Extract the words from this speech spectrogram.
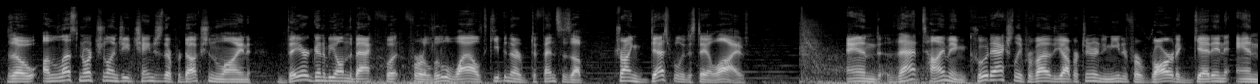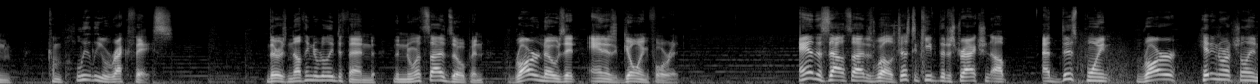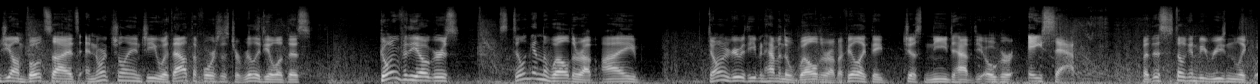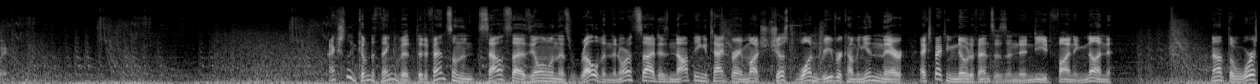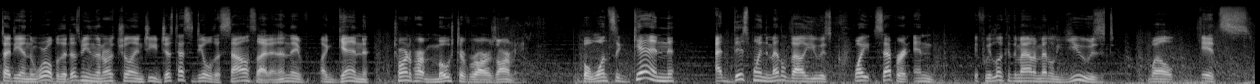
So unless North Chilean G changes their production line, they are going to be on the back foot for a little while, keeping their defenses up, trying desperately to stay alive. And that timing could actually provide the opportunity needed for RAR to get in and completely wreck face. There's nothing to really defend, the north side's open, RAR knows it and is going for it. And the south side as well, just to keep the distraction up. At this point, RAR hitting North Chilean G on both sides, and North Chilean G without the forces to really deal with this. Going for the Ogres, still getting the Welder up. I don't agree with even having the Welder up. I feel like they just need to have the Ogre ASAP. But this is still going to be reasonably quick. Actually, come to think of it, the defense on the south side is the only one that's relevant. The north side is not being attacked very much. Just one Reaver coming in there, expecting no defenses, and indeed finding none. Not the worst idea in the world, but that does mean the North Chilean G just has to deal with the south side, and then they've, again, torn apart most of Rar's army. But once again, at this point, the metal value is quite separate, and if we look at the amount of metal used, well, it's...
